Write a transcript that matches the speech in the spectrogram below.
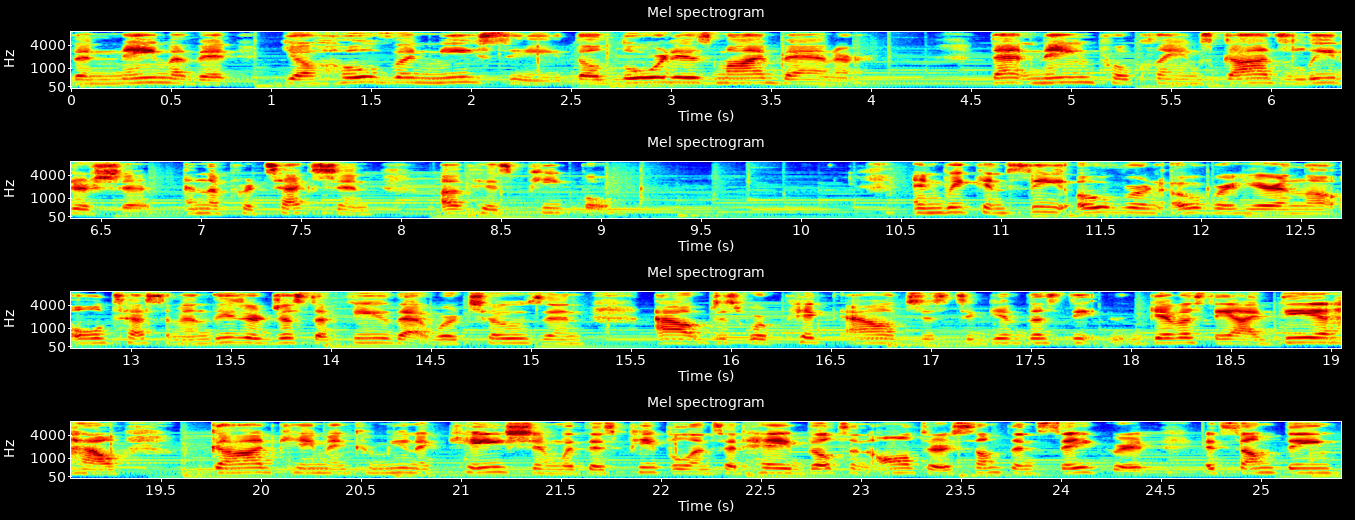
the name of it Jehovah Nisi, the Lord is my banner. That name proclaims God's leadership and the protection of his people. And we can see over and over here in the Old Testament, these are just a few that were chosen out, just were picked out just to give us the give us the idea how God came in communication with his people and said, Hey, built an altar, something sacred, it's something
